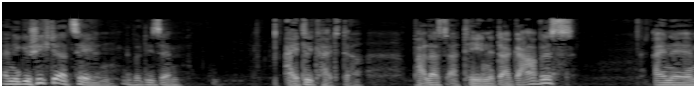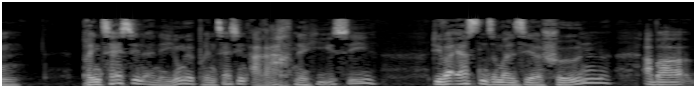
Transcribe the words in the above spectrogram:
eine Geschichte erzählen über diese Eitelkeit der Pallas Athene. Da gab es eine Prinzessin, eine junge Prinzessin, Arachne hieß sie. Die war erstens einmal sehr schön, aber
